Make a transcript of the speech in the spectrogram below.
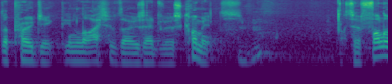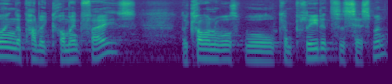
the project in light of those adverse comments. Mm-hmm. So following the public comment phase, the Commonwealth will complete its assessment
